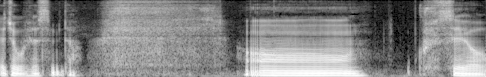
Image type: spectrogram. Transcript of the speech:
여쭤보셨습니다. 어, 글쎄요.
